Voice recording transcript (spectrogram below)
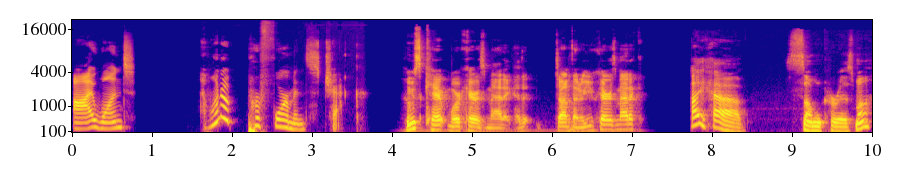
i want i want a performance check Who's char- more charismatic? Jonathan, are you charismatic? I have some charisma.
